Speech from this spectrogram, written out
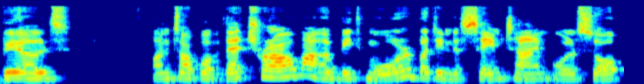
built on top of that trauma a bit more but in the same time also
